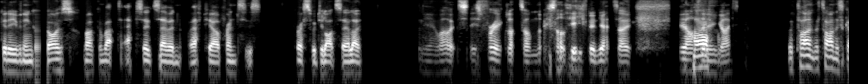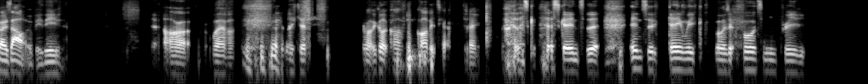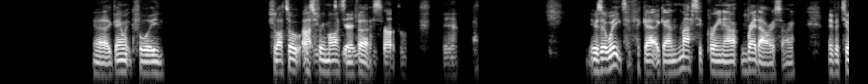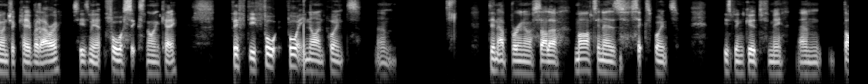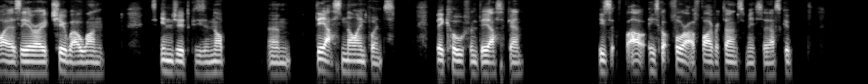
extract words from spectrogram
Good evening, guys. Welcome back to episode seven of FPL Apprentices. Chris, would you like to say hello? Yeah, well, it's it's three o'clock, Tom. It's not the evening yet, so good afternoon, guys. The time the time this goes out, it'll be the evening. Yeah, all right, whatever. okay, right, we got quite, quite a bit to get through today. let's get, let's get into the into game week. What was it? Fourteen preview. Uh, game week fourteen. Shall I talk Right, Ashley Martin yeah, first? Yeah, It was a week to forget again. Massive green arrow, red arrow, sorry, over 200k red arrow. Sees me at 469k, 50, 40 49 points. Um, didn't have Bruno Salah. Martinez six points. He's been good for me. Um, Dier zero, Chilwell one. He's injured because he's a knob. Um, Dias nine points. Big haul from Dias again. He's out. He's got four out of five returns for me, so that's good.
